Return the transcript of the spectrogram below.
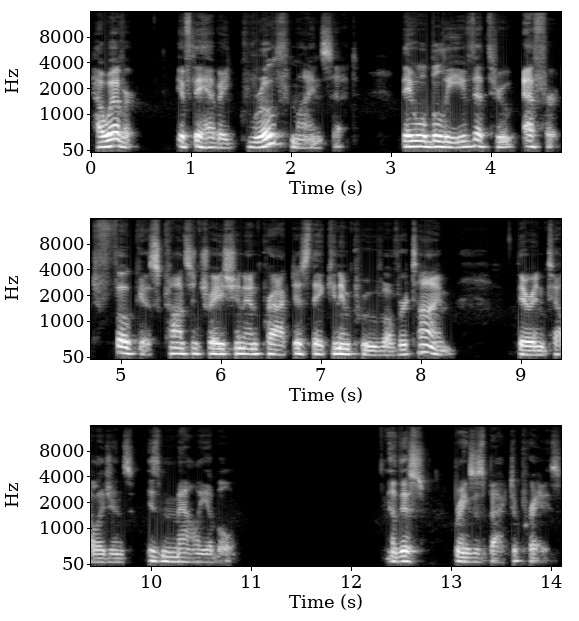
However, if they have a growth mindset, they will believe that through effort, focus, concentration, and practice, they can improve over time. Their intelligence is malleable. Now, this brings us back to praise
